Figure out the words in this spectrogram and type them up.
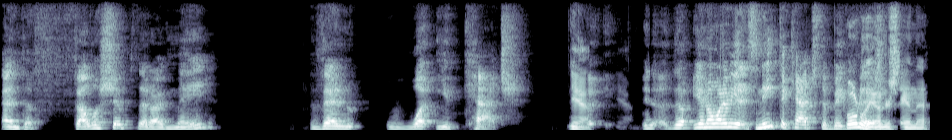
and the fellowship that I've made, than what you catch. Yeah. You know, the- you know what I mean? It's neat to catch the big totally fish understand that.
